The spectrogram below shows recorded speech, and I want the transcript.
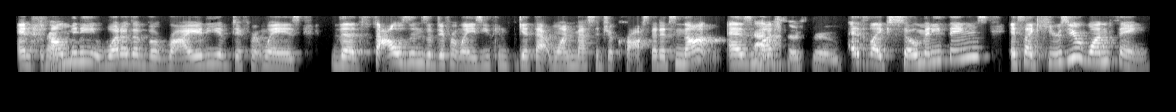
and how many, what are the variety of different ways, the thousands of different ways you can get that one message across. That it's not as that much so true. as like so many things. It's like, here's your one thing,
